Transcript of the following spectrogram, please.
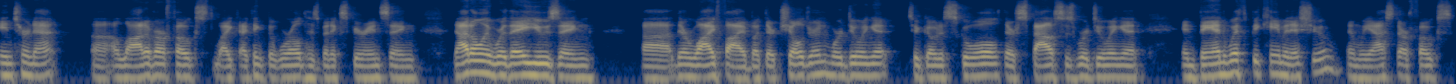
internet. Uh, a lot of our folks like i think the world has been experiencing not only were they using uh, their Wi-Fi, but their children were doing it to go to school. Their spouses were doing it, and bandwidth became an issue. And we asked our folks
